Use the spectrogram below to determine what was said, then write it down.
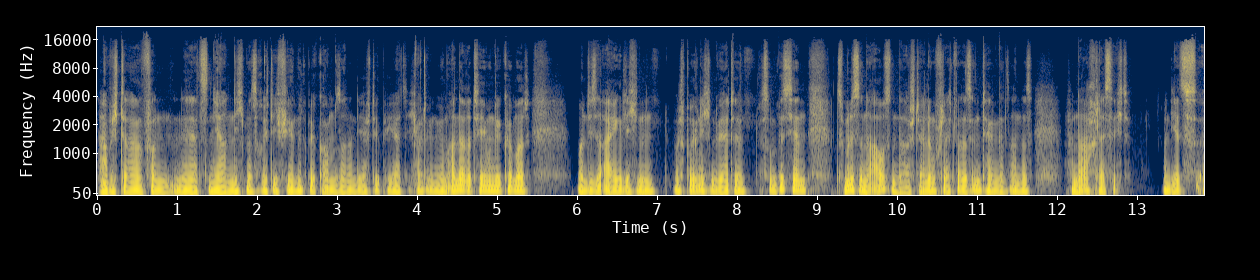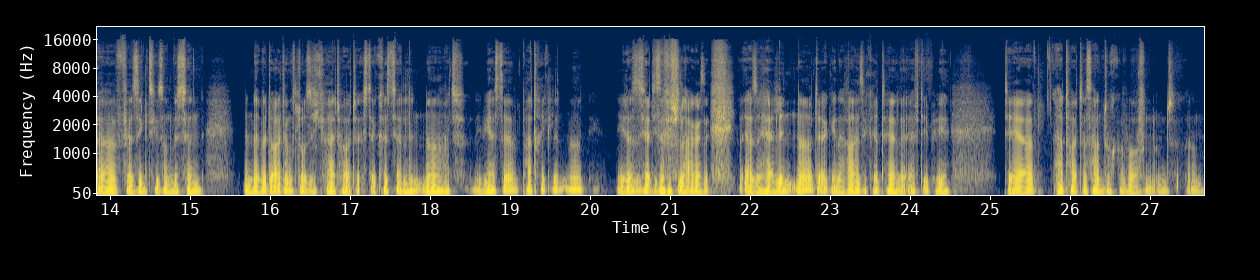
habe ich davon in den letzten Jahren nicht mehr so richtig viel mitbekommen, sondern die FDP hat sich halt irgendwie um andere Themen gekümmert und diese eigentlichen ursprünglichen Werte so ein bisschen, zumindest in der Außendarstellung, vielleicht war das intern ganz anders, vernachlässigt. Und jetzt äh, versinkt sie so ein bisschen in der Bedeutungslosigkeit. Heute ist der Christian Lindner, hat, nee, wie heißt der? Patrick Lindner? Nee, Nee, das ist ja dieser Schlager. Also Herr Lindner, der Generalsekretär der FDP, der hat heute das Handtuch geworfen und ähm,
